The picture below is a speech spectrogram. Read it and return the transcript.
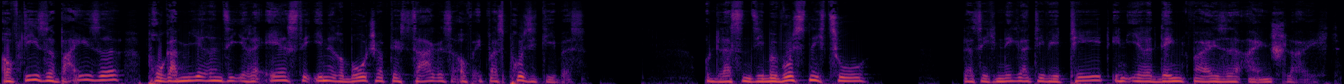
Auf diese Weise programmieren Sie Ihre erste innere Botschaft des Tages auf etwas Positives und lassen Sie bewusst nicht zu, dass sich Negativität in Ihre Denkweise einschleicht.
